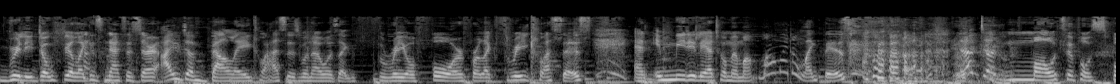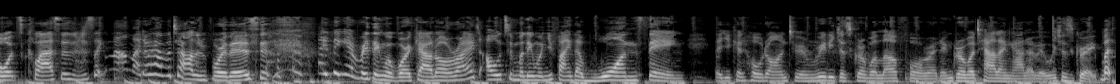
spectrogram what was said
really don't feel like it's necessary. I've done ballet classes when I was like three or four for like three classes, and immediately I told my mom, "Mom, I don't like this." and I've done multiple sports classes, and just like, "Mom, I don't have a talent for this." I think everything will work out all right. Ultimately, when you find that one thing that you can hold on to and really just grow a love for it and grow a talent out of it, which is great. But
